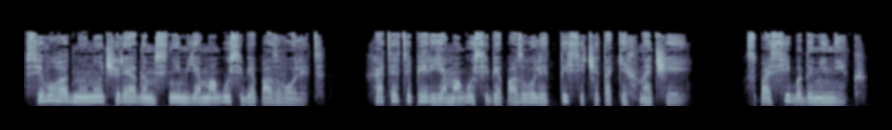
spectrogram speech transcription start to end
Всего одну ночь рядом с ним я могу себе позволить. Хотя теперь я могу себе позволить тысячи таких ночей. Спасибо, Доминик.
